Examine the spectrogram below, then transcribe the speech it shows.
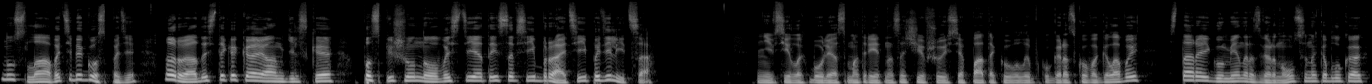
«Ну, слава тебе, Господи! Радость-то какая ангельская! Поспешу новости этой со всей братьей поделиться!» Не в силах более осмотреть насочившуюся патокую улыбку городского головы, старый игумен развернулся на каблуках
